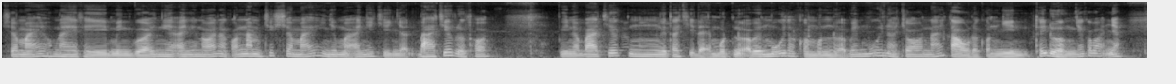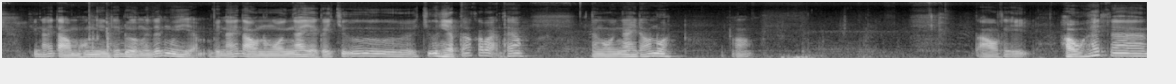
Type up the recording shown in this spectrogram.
Xe máy hôm nay thì mình vừa nghe anh ấy nói là có 5 chiếc xe máy nhưng mà anh ấy chỉ nhận ba chiếc được thôi vì là ba chiếc người ta chỉ để một nửa bên mũi thôi còn một nửa bên mũi là cho lái tàu để còn nhìn thấy đường nhé các bạn nhé. Chứ lái tàu mà không nhìn thấy đường là rất nguy hiểm vì lái tàu là ngồi ngay ở cái chữ chữ hiệp đó các bạn thấy không? Là ngồi ngay đó luôn. Đó. Tàu thì hầu hết uh,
